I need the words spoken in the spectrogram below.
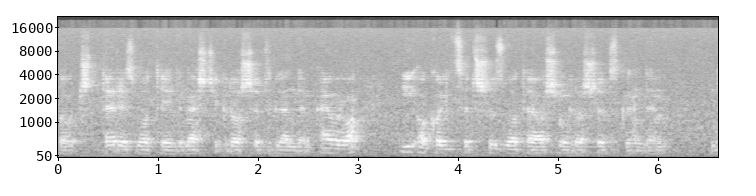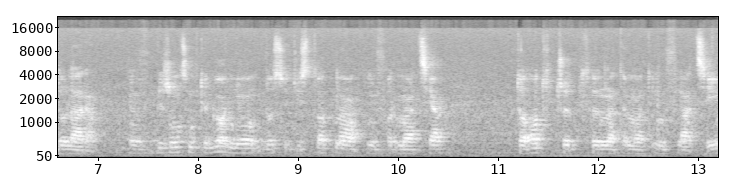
to 4 zł 11 groszy względem euro i okolice 3 zł 8 groszy względem dolara. W bieżącym tygodniu dosyć istotna informacja to odczyt na temat inflacji.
